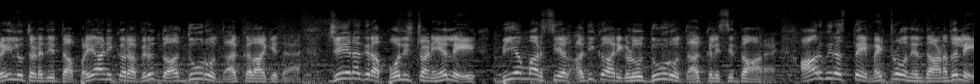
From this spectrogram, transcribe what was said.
ರೈಲು ತಡೆದಿದ್ದ ಪ್ರಯಾಣಿಕರ ವಿರುದ್ಧ ದೂರು ದಾಖಲಾಗಿದೆ. ಜಯನಗರ ಪೊಲೀಸ್ ಠಾಣೆಯಲ್ಲಿ ಬಿಎಂಆರ್ಸಿಎಲ್ ಅಧಿಕಾರಿಗಳು ದೂರು ದಾಖಲಿಸಿದ್ದಾರೆ. ಆರ್ವಿ ರಸ್ತೆ ಮೆಟ್ರೋ ನಿಲ್ದಾಣದಲ್ಲಿ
